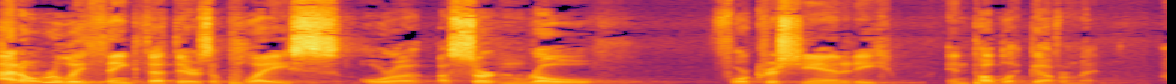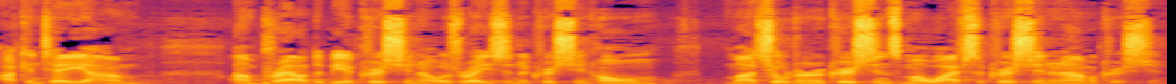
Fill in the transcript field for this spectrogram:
I don't really think that there's a place or a, a certain role for Christianity in public government. I can tell you, I'm, I'm proud to be a Christian. I was raised in a Christian home. My children are Christians. My wife's a Christian, and I'm a Christian.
